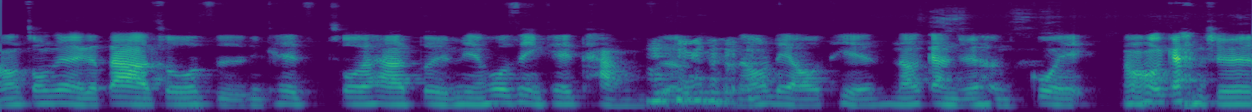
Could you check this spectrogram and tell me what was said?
然后中间有一个大桌子，你可以坐在他对面，或者是你可以躺着，然后聊天，然后感觉很贵，然后感觉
